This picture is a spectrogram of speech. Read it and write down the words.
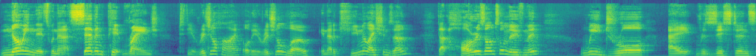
knowing this within that seven pip range to the original high or the original low in that accumulation zone, that horizontal movement, we draw a resistance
